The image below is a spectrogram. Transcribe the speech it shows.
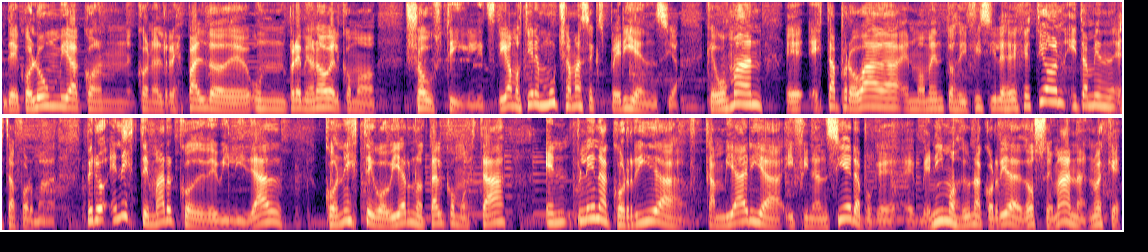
de Colombia con, con el respaldo de un premio Nobel como Joe Stiglitz. Digamos, tiene mucha más experiencia que Guzmán, eh, está probada en momentos difíciles de gestión y también está formada. Pero en este marco de debilidad, con este gobierno tal como está, en plena corrida cambiaria y financiera, porque eh, venimos de una corrida de dos semanas, no es que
